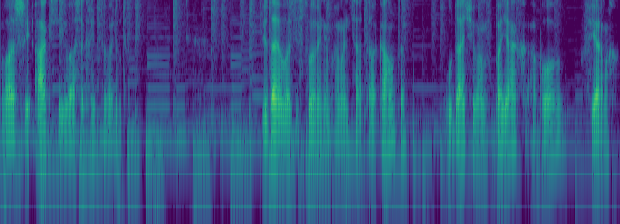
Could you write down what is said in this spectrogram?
ваші акції і ваша криптовалюта. Вітаю вас зі створенням гаманця та аккаунта. Удачі вам в боях або в фермах.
